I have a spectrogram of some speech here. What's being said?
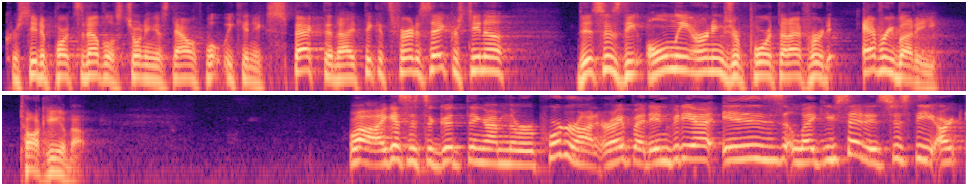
Christina Partsinevelos joining us now with what we can expect, and I think it's fair to say, Christina, this is the only earnings report that I've heard everybody talking about. Well, I guess it's a good thing I'm the reporter on it, right? But NVIDIA is, like you said, it's just the art,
